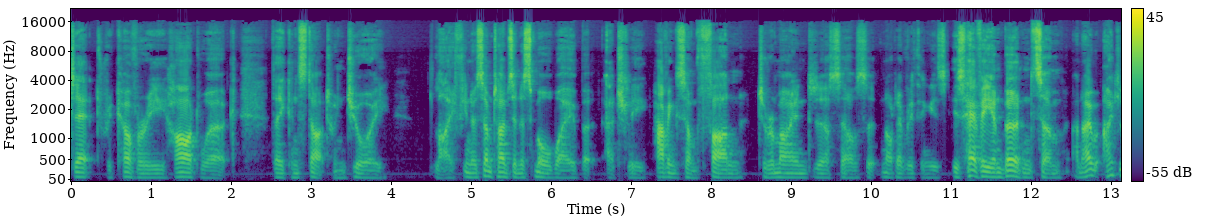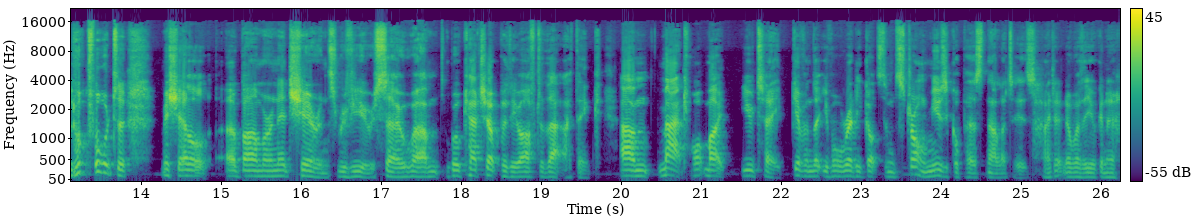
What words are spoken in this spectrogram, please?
debt recovery, hard work, they can start to enjoy life, you know, sometimes in a small way, but actually having some fun to remind ourselves that not everything is, is heavy and burdensome. And I, I look forward to Michelle Obama and Ed Sheeran's review. So um, we'll catch up with you after that, I think. Um, Matt, what might you take, given that you've already got some strong musical personalities? I don't know whether you're going to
